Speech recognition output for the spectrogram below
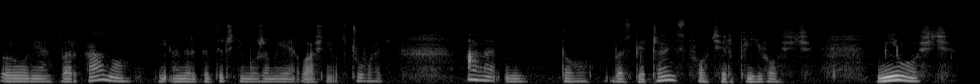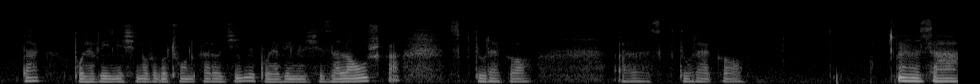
runie Berkanu i energetycznie możemy je właśnie odczuwać, ale i to bezpieczeństwo, cierpliwość, miłość, tak, pojawienie się nowego członka rodziny, pojawienie się zalążka, z którego, e, z którego za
